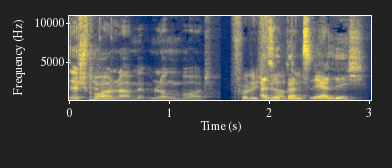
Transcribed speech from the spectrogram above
Der Sportler mit dem Longboard. völlig Also fertig. ganz ehrlich,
